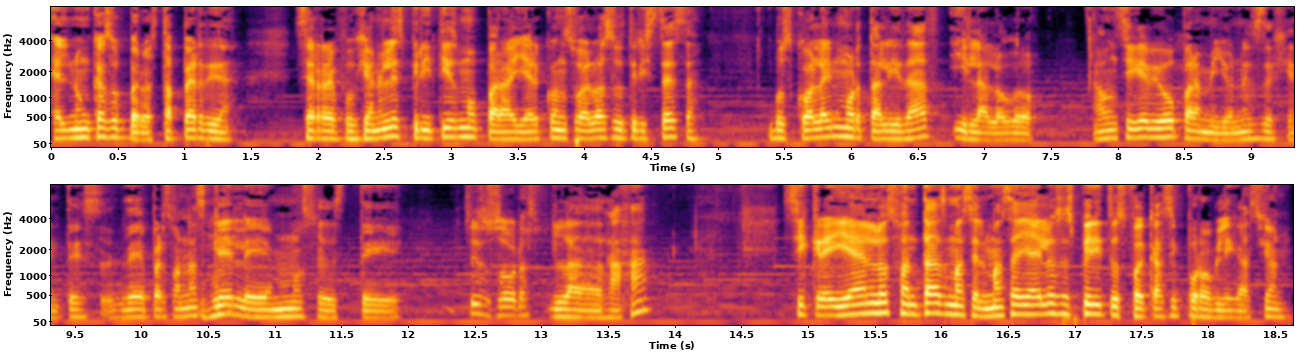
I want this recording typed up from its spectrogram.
Él nunca superó esta pérdida. Se refugió en el espiritismo para hallar consuelo a su tristeza. Buscó la inmortalidad y la logró. Aún sigue vivo para millones de gentes, de personas que leemos este Sí, sus obras. la, ajá. Si creía en los fantasmas, el más allá y los espíritus fue casi por obligación.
